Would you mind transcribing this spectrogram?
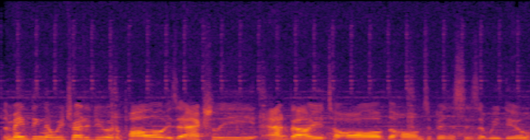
The main thing that we try to do at Apollo is actually add value to all of the homes and businesses that we do.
